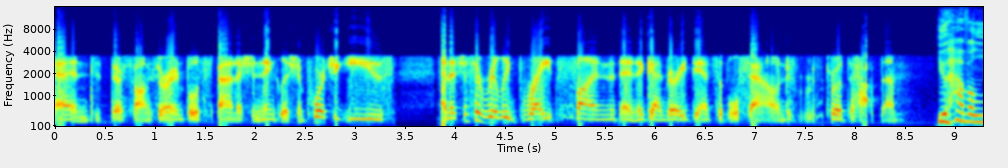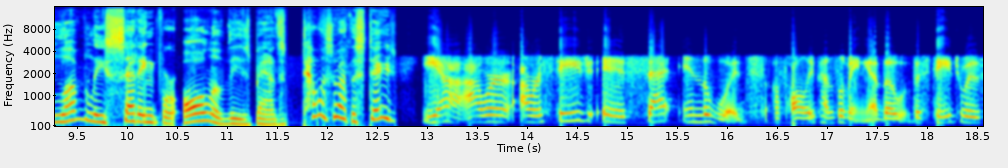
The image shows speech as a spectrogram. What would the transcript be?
and their songs are in both Spanish and English and Portuguese. And it's just a really bright, fun, and again, very danceable sound. Thrilled to have them. You have a lovely setting for all of these bands. Tell us about the stage. Yeah, our our stage is set in the woods of Hawley, Pennsylvania. The the stage was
